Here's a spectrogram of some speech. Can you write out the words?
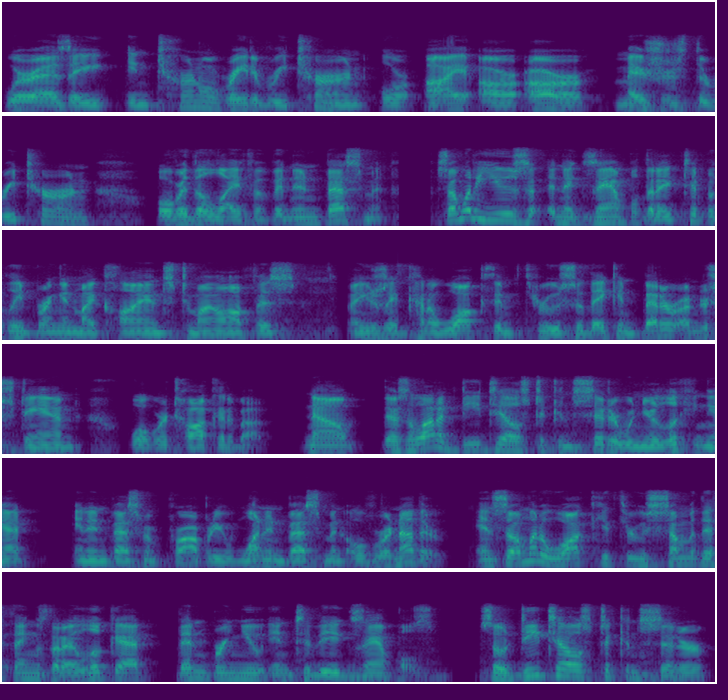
whereas a internal rate of return or IRR measures the return over the life of an investment. So I'm going to use an example that I typically bring in my clients to my office. I usually kind of walk them through so they can better understand what we're talking about. Now, there's a lot of details to consider when you're looking at an investment property, one investment over another. And so I'm going to walk you through some of the things that I look at, then bring you into the examples. So, details to consider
